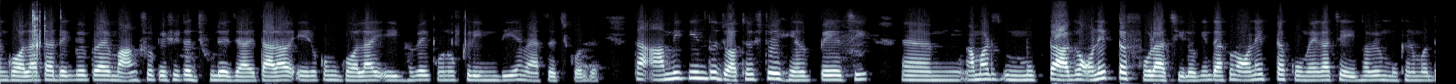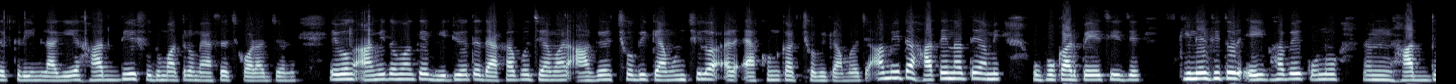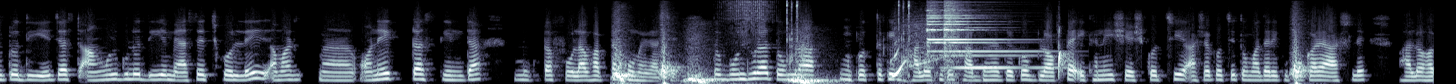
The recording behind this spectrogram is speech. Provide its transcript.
গলাটা দেখবে প্রায় মাংস পেশিটা ঝুলে যায়। তারা এরকম গলায় এইভাবে কোনো ক্রিম দিয়ে ম্যাসেজ করবে। তা আমি কিন্তু যথেষ্ট হেল্প পেয়েছি। আম, আমার মুখটা আগে অনেকটা ফোলা ছিল কিন্তু এখন অনেকটা কমে গেছে। এইভাবে মুখের মধ্যে ক্রিম লাগিয়ে হাত দিয়ে শুধুমাত্র ম্যাসেজ করার জন্য। এবং আমি তোমাকে ভিডিওতে দেখাবো যে আমার আগের ছবি কেমন ছিল আর এখনকার ছবি কেমন আছে আমি এটা হাতে নাতে আমি উপকার পেয়েছি যে স্কিনের ভিতর এইভাবে কোনো হাত দুটো দিয়ে জাস্ট আঙুলগুলো দিয়ে ম্যাসেজ করলেই আমার অনেকটা স্কিনটা, মুখটা, ফোলা ভাবটা কমে গেছে। তো বন্ধুরা, তোমরা প্রত্যেকেই ভালো থেকে, সাবধানে থেকো। ব্লগটা এখানেই শেষ করছি। আশা করছি তোমাদের উপকারে আসলে ভালো হবে।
